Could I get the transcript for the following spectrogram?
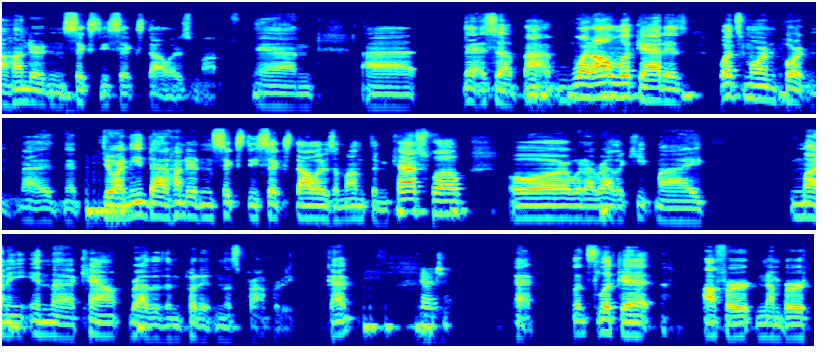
$166 a month. And uh, so uh, what I'll look at is what's more important? Uh, do I need that $166 a month in cash flow? Or would I rather keep my money in the account rather than put it in this property? Okay, Gotcha. Okay. Let's look at offer number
